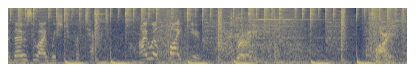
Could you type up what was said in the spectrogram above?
For those who I wish to protect, I will fight you! Ready! Fight!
